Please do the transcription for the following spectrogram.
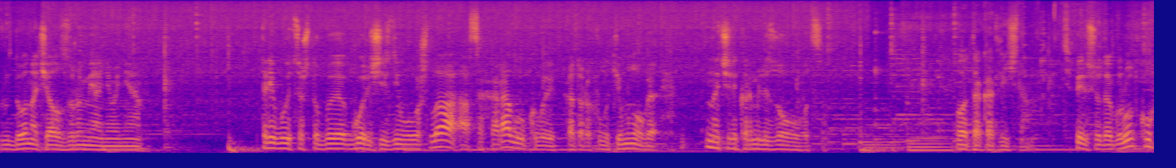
до начала зарумянивания. Требуется, чтобы горечь из него ушла, а сахара луковые, которых в луке много, начали карамелизовываться. Вот так отлично. Теперь сюда грудку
